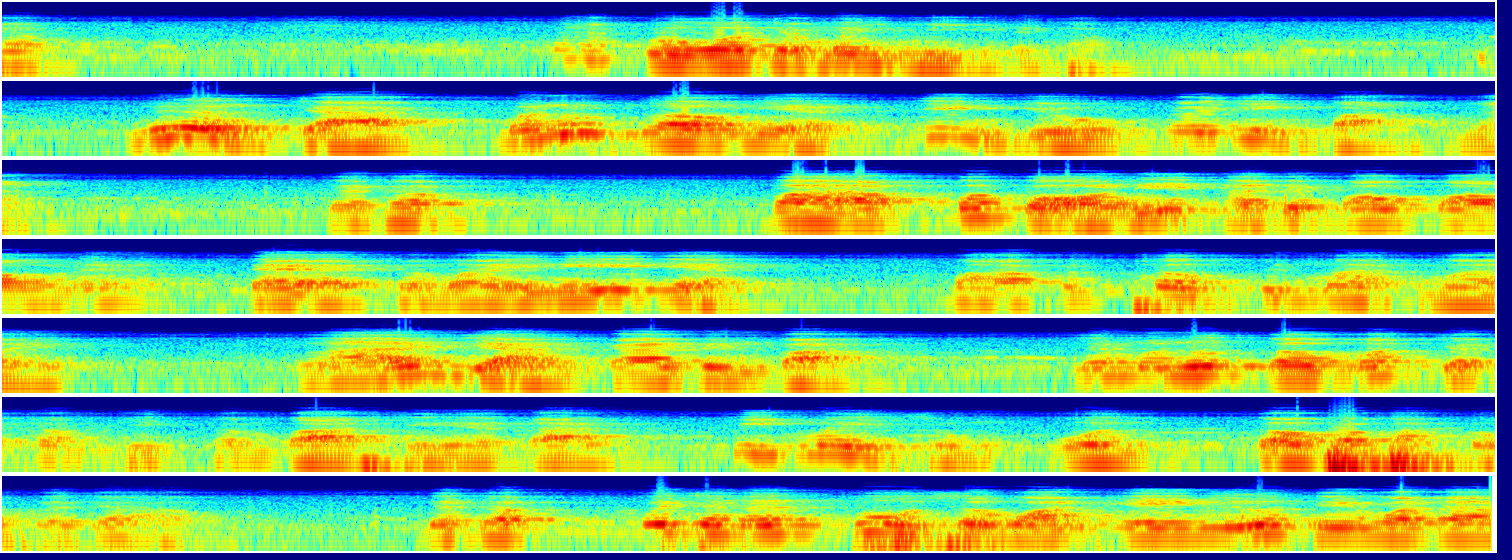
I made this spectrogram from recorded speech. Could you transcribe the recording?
ครับน่ากลัวจะไม่มีนะครับ เนื่องจากมนุษย์เราเนี่ย ยิ่งอยู่ก็ยิ่งบาปหนักนะครับ บาปเมื่อก่อนนี้อาจจะเบาๆนะ แต่สมัยนี้เนี่ย บาปมันเพิ่มขึ้นมากมาย หลายอย่างกลายเป็นบาปและมนุษย์เรามักจะทำผิดทำบาปสิ่งต่างๆที่ไม่สมควรต่อพระพักตร์ของพระเจ้านะครับ เพราะฉะนั้นทูตสวรรค์เองหรือเทวดา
